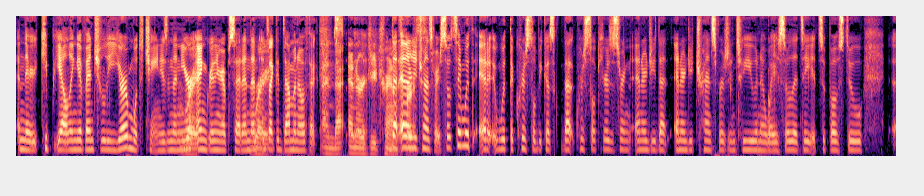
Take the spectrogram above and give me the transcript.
and they keep yelling eventually your mood changes and then you're Right. angry and you're upset and then Right. it's like a domino effect And that energy transfers. that energy transfers so same with e- with the crystal because that crystal carries a certain energy that energy transfers into you in a way so let's say it's supposed to uh,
